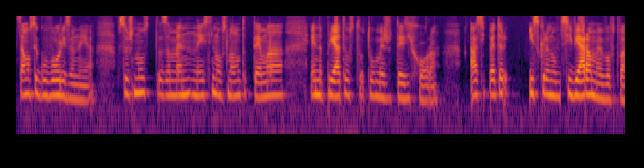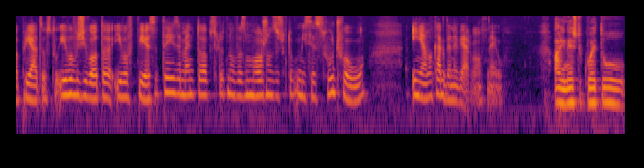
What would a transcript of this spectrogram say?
Само се говори за нея. Всъщност, за мен наистина основната тема е на приятелството между тези хора. Аз и Петър искрено си вярваме в това приятелство и в живота, и в пиесата и за мен то е абсолютно възможно, защото ми се е случвало и няма как да не вярвам в него. А и нещо, което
